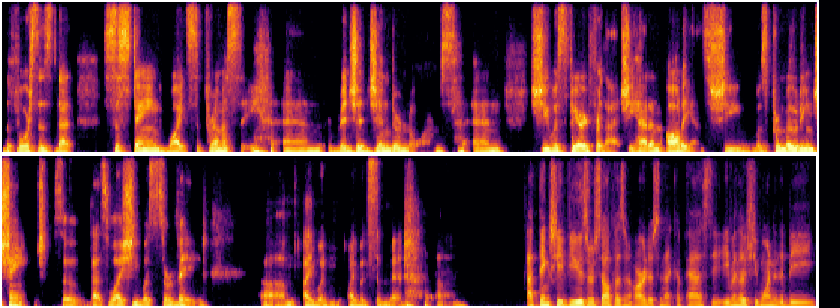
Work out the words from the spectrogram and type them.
the forces that sustained white supremacy and rigid gender norms. And she was feared for that. She had an audience. She was promoting change. So that's why she was surveyed. Um, I would I would submit. Um, I think she views herself as an artist in that capacity, even though she wanted to be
